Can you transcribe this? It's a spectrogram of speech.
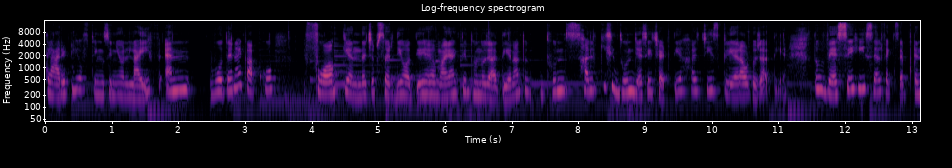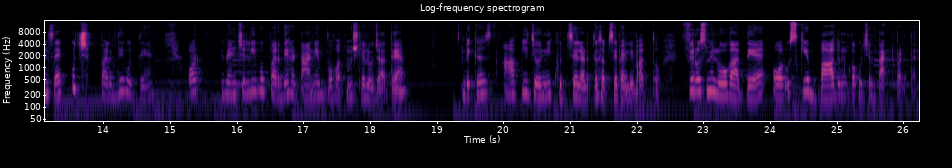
clarity of things in your life and वो होता है ना, एक आपको फॉग के अंदर जब सर्दियाँ होती है, हमारे यहाँ इतनी धुंध हो जाती है ना तो धुंध, हल्की सी धुंध जैसे ही छटती है, हर चीज़ क्लियर आउट हो जाती है। तो वैसे ही सेल्फ एक्सेप्टेंस है, कुछ पर्दे होते हैं और इवेंचुअली वो पर्दे हटाने बहुत मुश्किल हो जाते हैं। बिकॉज़ आप ये जर्नी खुद से लड़ते हो सबसे पहली बात तो। फिर उसमें लोग आते हैं और उसके बाद उनका कुछ इम्पैक्ट पड़ता है।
